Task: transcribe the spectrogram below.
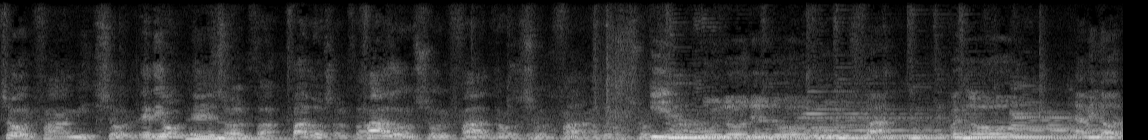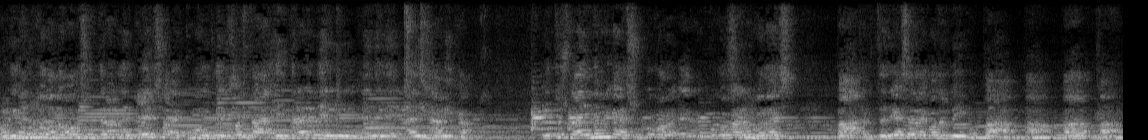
Sol, fa, mi, sol. Eh, digo, sol, fa. Fa, do, sol, fa. Fa, do, sol, fa, do, sol, fa, do, sol. Y el do, de do, fa. Después do, la menor. Porque justo cuando vamos a entrar después de eso es como que te cuesta entrar en, la dinámica. Esto es una dinámica que es un poco, un poco no es. Tendría que ser de cuatro tipos. Pa, pa, pa, pa,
